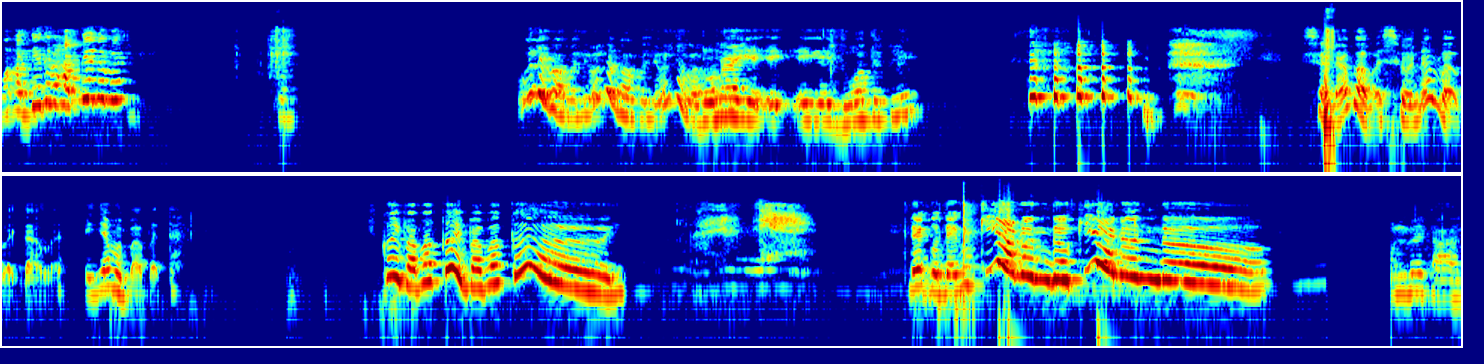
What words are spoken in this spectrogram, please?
হাত দিয়ে দেবে হাত দিয়ে দেবে ওলে বাবালি ওলে ওলে এই- এই- ধোয়া দেখলেই। বাবা শোনা বাবা তা আমার এই যে আমার বাবাটা কই বাবা কই বাবা কই? দেখো দেখো কি আনন্দ কি আনন্দ। বলবে তাই।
